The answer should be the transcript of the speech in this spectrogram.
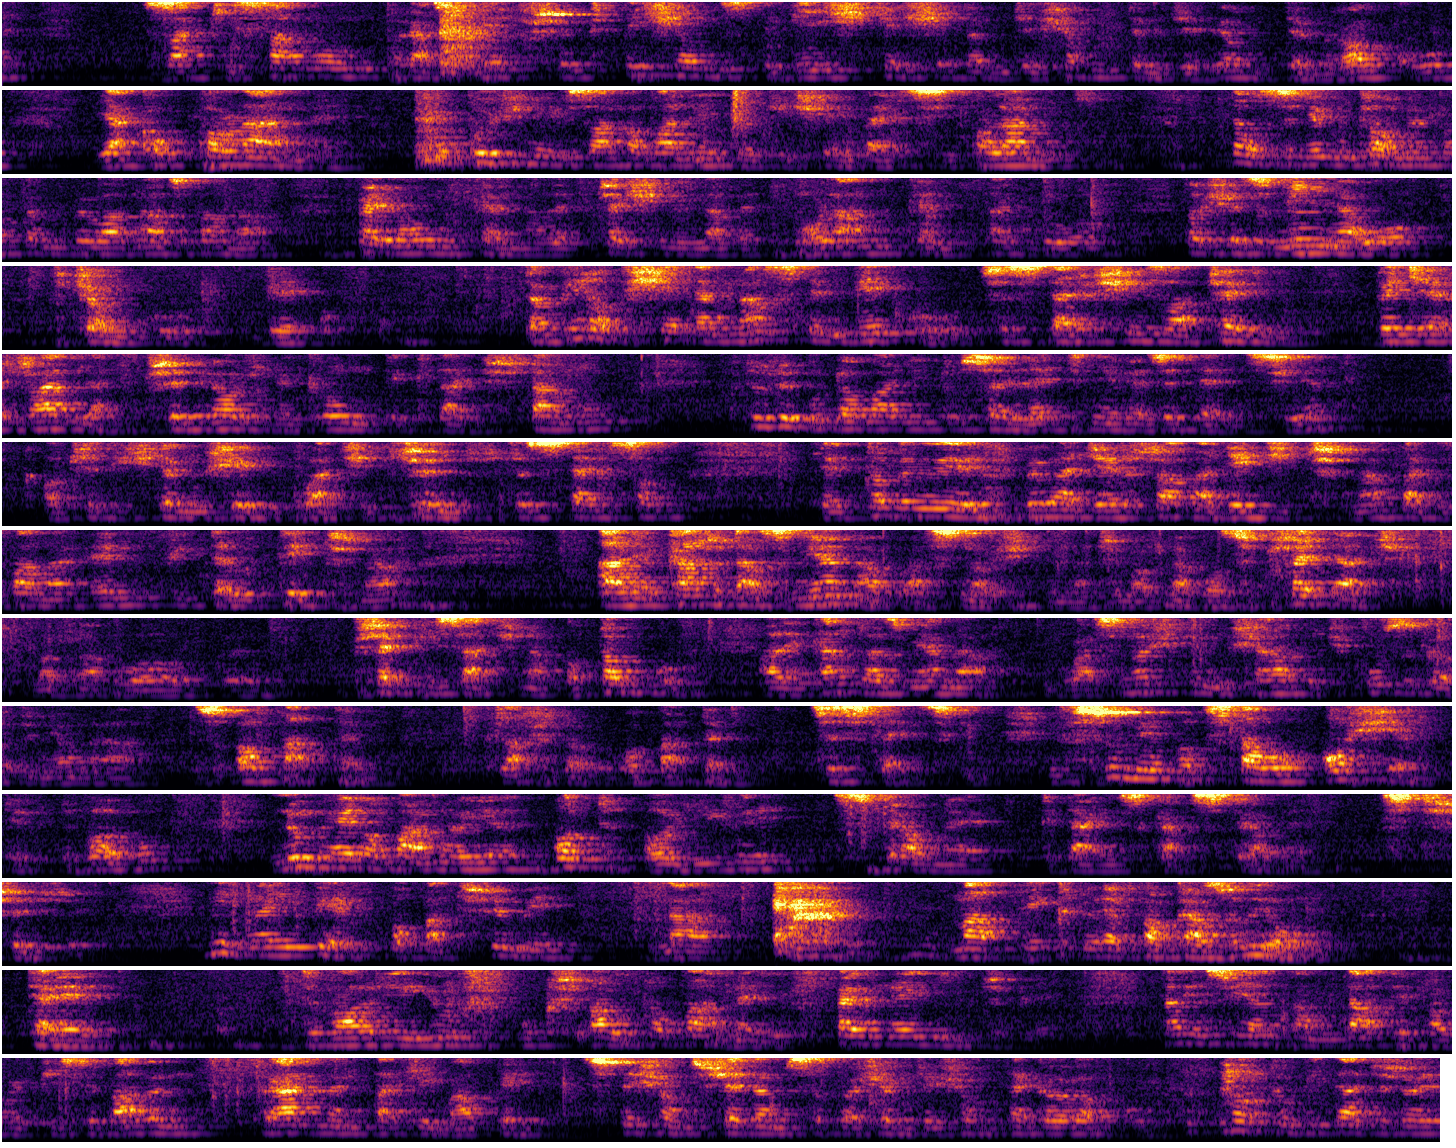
zapisaną po raz pierwszy w 1279 roku jako Polany, później w zachowanej do dzisiaj wersji Polanki. To znieuczone potem była nazwana Pelonken, ale wcześniej nawet Polanken, tak było. To się zmieniało w ciągu wieków. Dopiero w XVII wieku cystersi zaczęli wydzierżawiać przydrożne grunty Gdańszczanu, którzy budowali tu sobie letnie rezydencje. Oczywiście musieli płacić czynsz cystersom. To były, była dzierżawa dziedziczna, tak zwana emfiteutyczna, ale każda zmiana własności, znaczy można było sprzedać, można było przepisać na potomków, ale każda zmiana własności musiała być uzgodniona z opatem klasztoru, opatem cysterskim. I w sumie powstało osiem tych dworów, numerowano je od Oliwy w stronę Gdańska, w stronę Strzyży. My najpierw popatrzymy na mapy, które pokazują te dwory już ukształtowane, już w pełnej liczbie. To ja tam daty powypisywałem, fragment takiej mapy z 1780 roku. No tu widać, że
